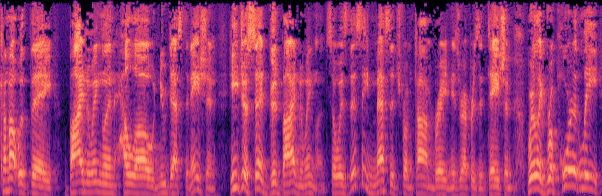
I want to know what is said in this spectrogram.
come out with a bye New England, hello, new destination. He just said goodbye New England. So is this a message from Tom Brady and his representation where like reportedly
